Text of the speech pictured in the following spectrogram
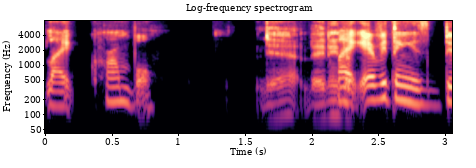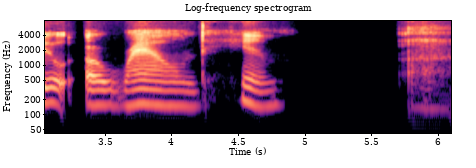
like crumble. Yeah, they need Like everything is built around him. Uh,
